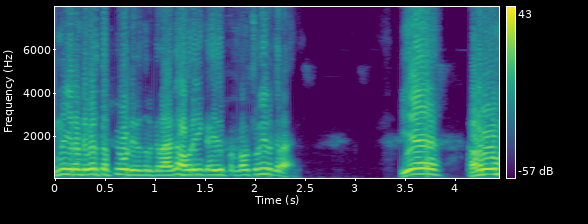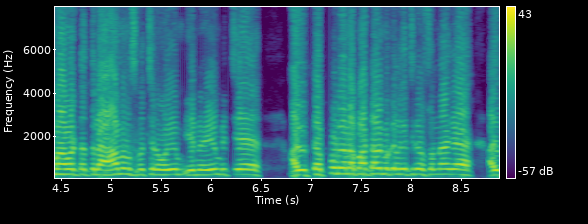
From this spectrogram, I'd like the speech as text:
இன்னும் இரண்டு பேர் தப்பி ஓடி இருந்திருக்கிறாங்க. அவரையும் கைது பண்றோம்னு சொல்லியிருக்கிறாங்க ஏன்? கடலூர் மாவட்டத்தில் ஆம்புலன்ஸ் பிரச்சனை என்ன எழும்பிச்சு? அது தப்புன்னு நான் பாட்டாளி மக்கள் கட்சியினர் சொன்னாங்க. அது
